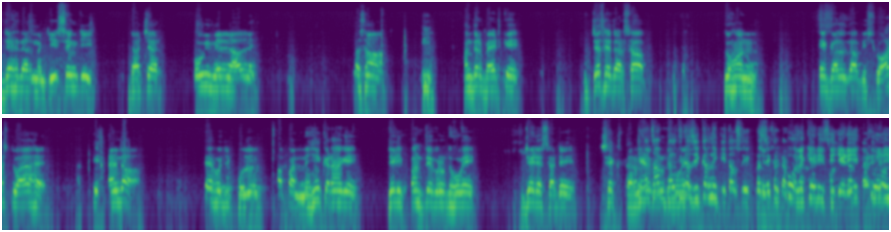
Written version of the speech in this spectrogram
ਜਹੇਦਾਰ ਮਨਜੀਤ ਸਿੰਘ ਜੀ ਡਾਚਰ ਉਹ ਵੀ ਮੇਰੇ ਨਾਲ ਨੇ। ਅਸਾਂ ਅੰਦਰ ਬੈਠ ਕੇ ਜਥੇਦਾਰ ਸਾਹਿਬ ਦੋਹਾਂ ਨੂੰ ਇਹ ਗੱਲ ਦਾ ਵਿਸ਼ਵਾਸ ਦਵਾਇਆ ਹੈ ਕਿ ਐਂਦਾ ਇਹੋ ਜਿਹੀ ਭੁੱਲ ਆਪਾਂ ਨਹੀਂ ਕਰਾਂਗੇ ਜਿਹੜੀ ਪੰਥ ਦੇ ਵਿਰੁੱਧ ਹੋਵੇ, ਜਿਹੜੇ ਸਾਡੇ ਸਿੱਖ ਧਰਮ ਦੇ ਜਿਹੜਾ ਸਾਹਿਬ ਵਿਰੁੱਧ ਗਲਤੀ ਦਾ ਜ਼ਿਕਰ ਨਹੀਂ ਕੀਤਾ ਤੁਸੀਂ ਇੱਕ ਵਾਰ ਜ਼ਿਕਰ ਕਰ ਭੁੱਲ ਕਿਹੜੀ ਸੀ ਜਿਹੜੀ? ਕਿਹੜੀ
